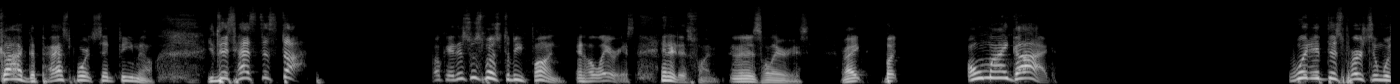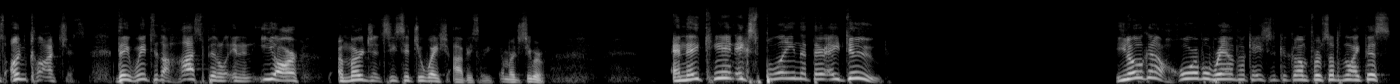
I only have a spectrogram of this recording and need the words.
God, the passport said female. This has to stop. Okay, this was supposed to be fun and hilarious, and it is fun and it is hilarious, right? But oh my God. What if this person was unconscious? They went to the hospital in an ER emergency situation, obviously, emergency room, and they can't explain that they're a dude. You know what kind of horrible ramifications could come from something like this?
